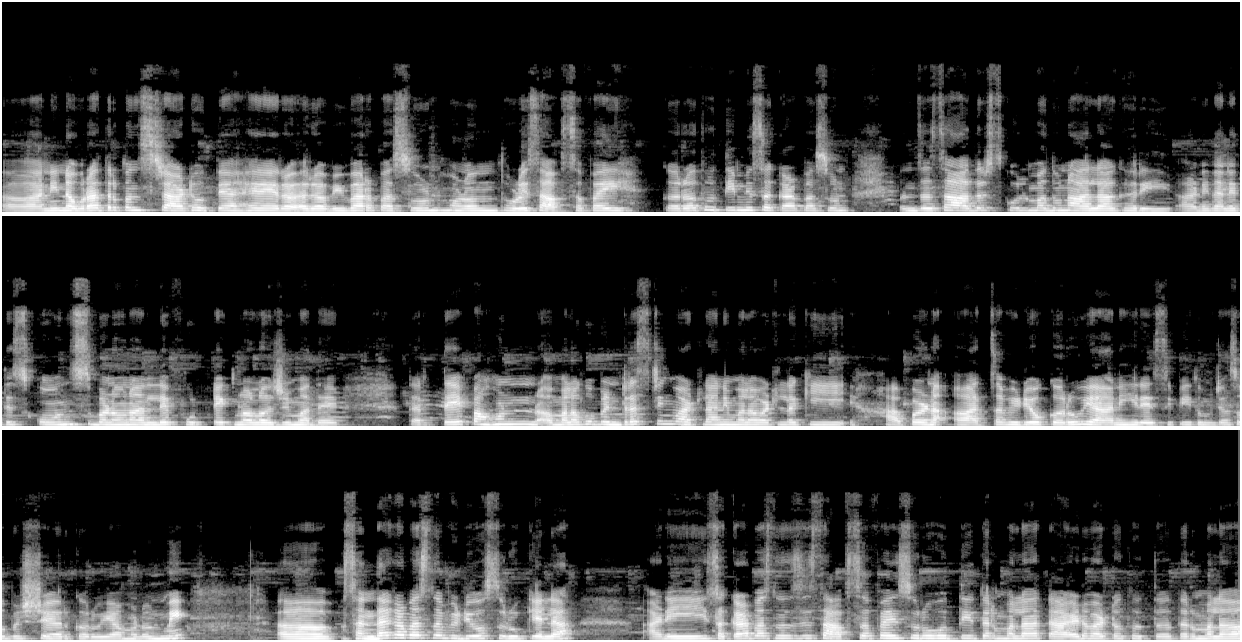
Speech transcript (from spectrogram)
आणि नवरात्र पण स्टार्ट होते आहे र रविवारपासून म्हणून थोडी साफसफाई करत होती मी सकाळपासून. पण जसा आदर स्कूलमधून आला घरी आणि त्याने ते स्कोन्स बनवून आणले फूड टेक्नॉलॉजीमध्ये तर ते पाहून मला खूप इंटरेस्टिंग वाटलं आणि मला वाटलं की आपण आजचा व्हिडिओ करूया आणि ही रेसिपी तुमच्यासोबत शेअर करूया म्हणून मी संध्याकाळपासून व्हिडिओ सुरू केला. आणि सकाळपासून जशी साफसफाई सुरू होती तर मला टायर्ड वाटत होतं तर मला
